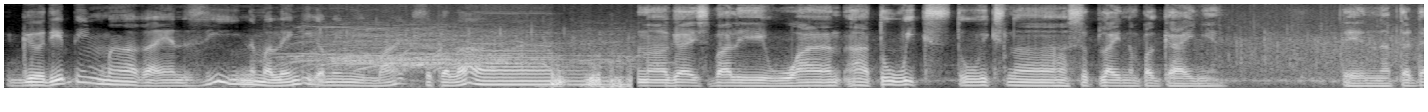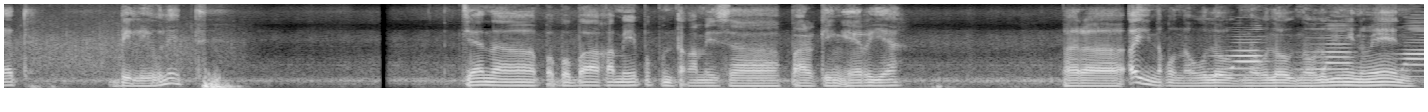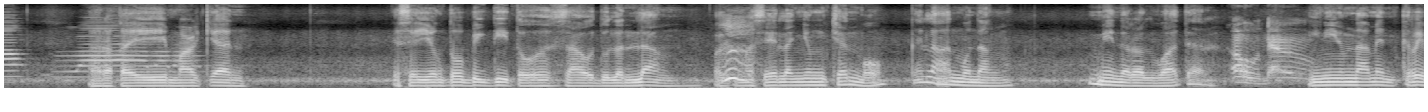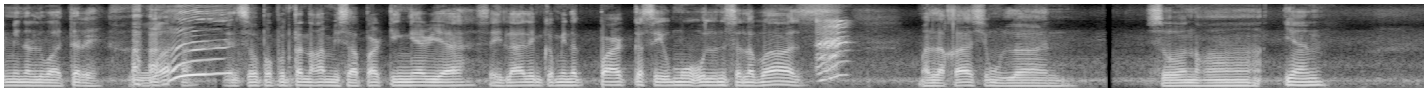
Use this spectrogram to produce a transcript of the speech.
Good evening mga ka-NZ na malengke kami ni Mark sa Kalang. Mga guys, bali one, ah, two weeks, two weeks na supply ng pagkain yan. Then after that, bili ulit. Diyan na pababa kami, papunta kami sa parking area. Para, ay naku, nahulog, nahulog, nahulog yung inumin. Para kay Mark yan. Kasi yung tubig dito, sa udulan lang. Pag maselan yung tiyan mo, kailangan mo ng mineral water. Oh no! Ininom namin criminal water eh. What? And so papunta na kami sa parking area. Sa ilalim kami nagpark kasi umuulan sa labas. Malakas yung ulan. So naka yan.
